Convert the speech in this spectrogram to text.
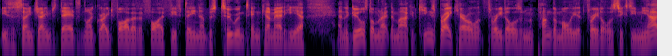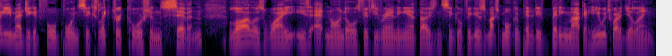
is the St James Dad's Night Grade Five over five fifteen. Numbers two and ten come out here, and the girls dominate the market. Kingsbray Carol at three dollars and Mapunga Molly at three dollars sixty. Miyagi Magic at four point six. Electric Caution seven. Lila's Way is at nine dollars fifty, rounding out those in single figures. Much more competitive betting market here. Which way did you lean?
